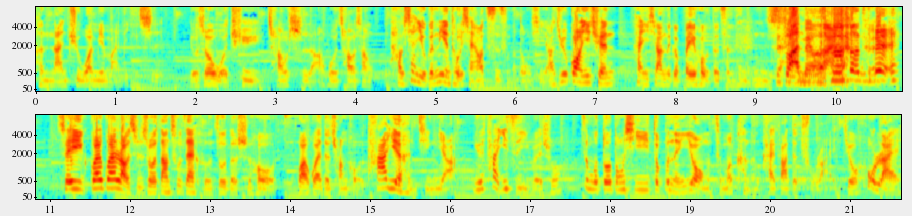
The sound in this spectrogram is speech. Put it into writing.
很难去外面买零食。有时候我去超市啊，或者超商，好像有个念头想要吃什么东西，然后就逛一圈，看一下那个背后的成分，嗯，算了，没有买。对，所以乖乖老实说，当初在合作的时候，乖乖的窗口他也很惊讶，因为他一直以为说这么多东西都不能用，怎么可能开发得出来？就后来，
